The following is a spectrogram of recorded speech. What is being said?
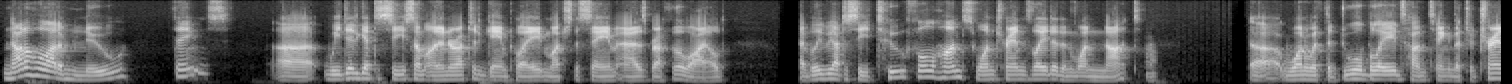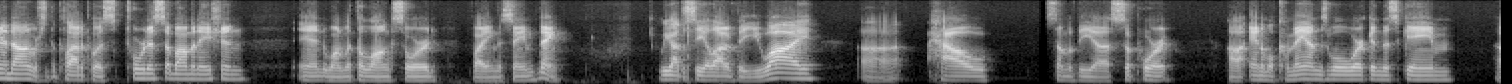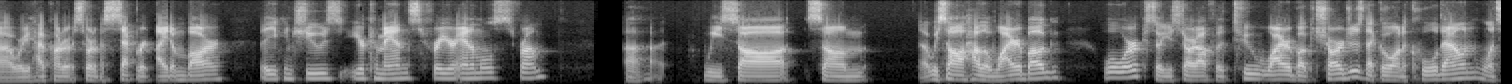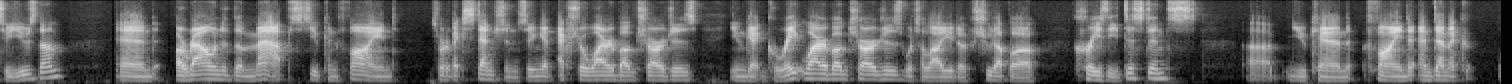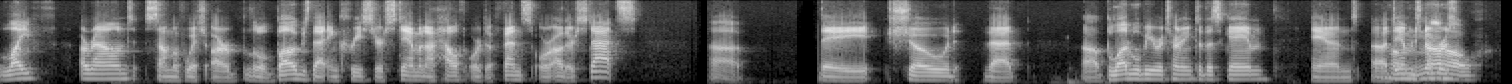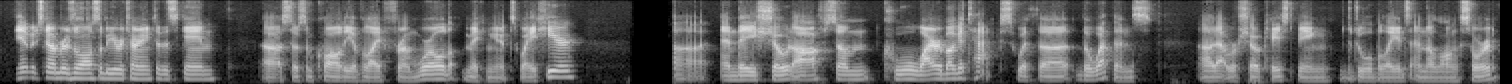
Not a whole lot of new things. Uh, we did get to see some uninterrupted gameplay, much the same as Breath of the Wild. I believe we got to see two full hunts, one translated and one not. Uh, one with the dual blades hunting the Tetranodon, which is the platypus tortoise abomination, and one with the long sword fighting the same thing we got to see a lot of the UI, uh, how some of the uh, support uh, animal commands will work in this game, uh, where you have kind of sort of a separate item bar that you can choose your commands for your animals from. Uh, we saw some, uh, we saw how the wire bug will work. So you start off with two wire bug charges that go on a cooldown once you use them, and around the maps you can find sort of extensions. So you can get extra wire bug charges. You can get great wire bug charges, which allow you to shoot up a crazy distance. Uh, you can find endemic life around, some of which are little bugs that increase your stamina, health, or defense, or other stats. Uh, they showed that uh, blood will be returning to this game, and uh, Oh, damage numbers damage numbers will also be returning to this game. Uh, so some quality of life from World making its way here. Uh, and they showed off some cool wire bug attacks with uh, the weapons uh, that were showcased, being the dual blades and the long sword.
